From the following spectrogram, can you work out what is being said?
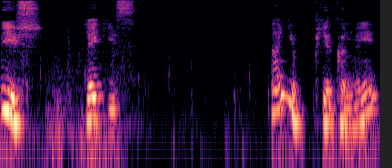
Ish. Jakeys. Don't you puke on me.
